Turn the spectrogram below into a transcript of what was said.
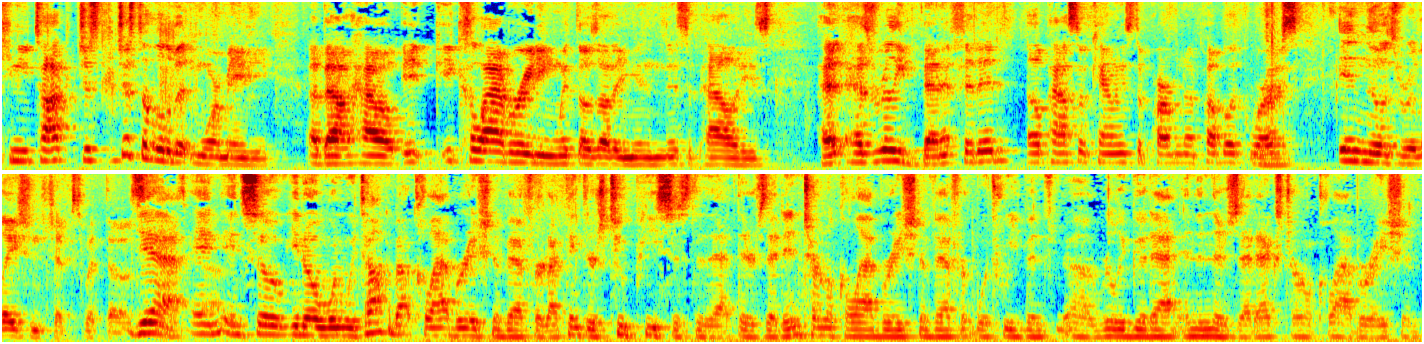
can you talk just just a little bit more maybe about how it, it collaborating with those other municipalities ha, has really benefited El Paso County's Department of Public Works right. In those relationships with those. Yeah, and, and so you know when we talk about collaboration of effort, I think there's two pieces to that. There's that internal collaboration of effort, which we've been uh, really good at, and then there's that external collaboration.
